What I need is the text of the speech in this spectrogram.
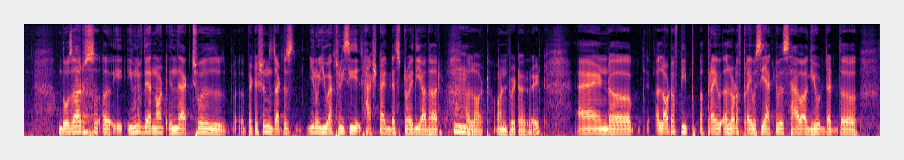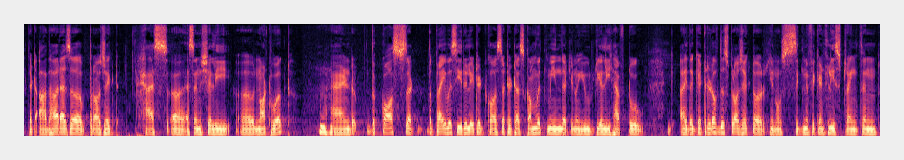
those are uh, even if they are not in the actual uh, petitions that is you know you actually see hashtag destroy the Aadhaar mm-hmm. a lot on twitter right and uh, a lot of people a, pri- a, lot of privacy activists have argued that the that Aadhaar as a project has uh, essentially uh, not worked Mm-hmm. and the costs that the privacy related costs that it has come with mean that you know you really have to either get rid of this project or you know significantly strengthen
